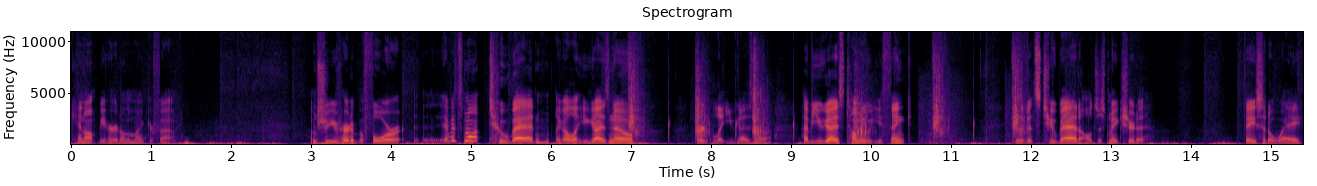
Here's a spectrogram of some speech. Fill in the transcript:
cannot be heard on the microphone. I'm sure you've heard it before. If it's not too bad, like I'll let you guys know, or let you guys know. Have you guys tell me what you think. Because if it's too bad, I'll just make sure to face it away.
